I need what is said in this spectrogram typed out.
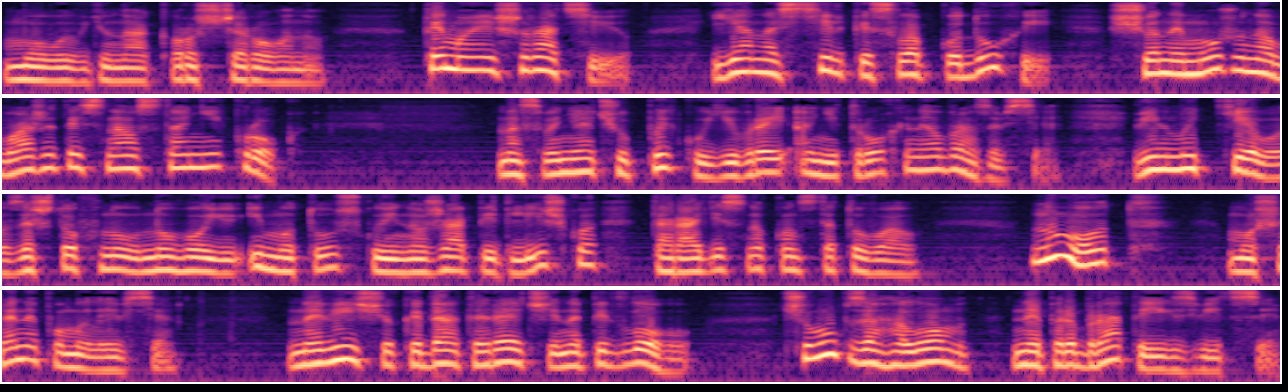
мовив юнак розчаровано. Ти маєш рацію. Я настільки слабкодухий, що не можу наважитись на останній крок. На свинячу пику єврей ані трохи не образився. Він миттєво заштовхнув ногою і мотузку, і ножа під ліжко та радісно констатував: Ну от, Моше не помилився. Навіщо кидати речі на підлогу? Чому б загалом не прибрати їх звідси?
